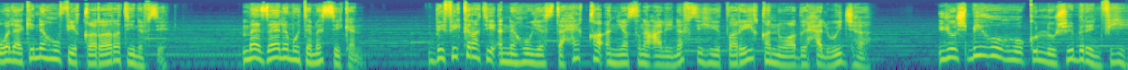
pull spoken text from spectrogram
ولكنه في قرارة نفسه ما زال متمسكا. بفكرة أنه يستحق أن يصنع لنفسه طريقا واضح الوجهه يشبهه كل شبر فيه.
